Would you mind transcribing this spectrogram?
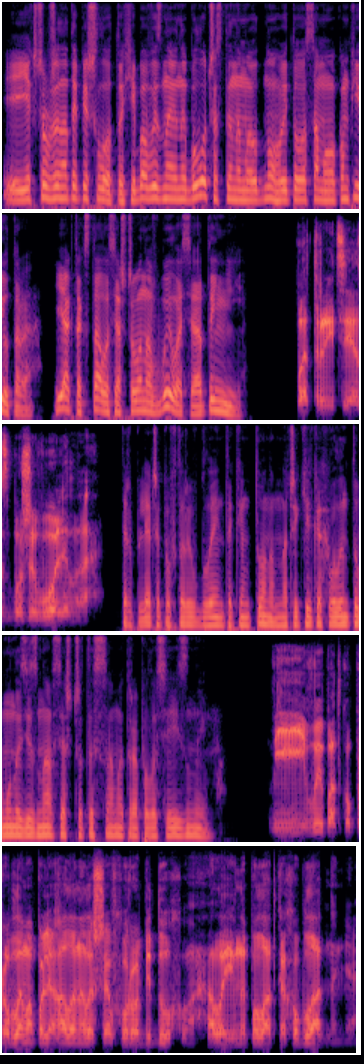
І якщо вже на те пішло, то хіба ви з нею не було частинами одного і того самого комп'ютера? Як так сталося, що вона вбилася, а ти ні? Патриція збожеволіла. терпляче повторив Блейн таким тоном, наче кілька хвилин тому не зізнався, що те саме трапилося і з ним. В її випадку проблема полягала не лише в хворобі духу, але й в неполадках обладнання.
